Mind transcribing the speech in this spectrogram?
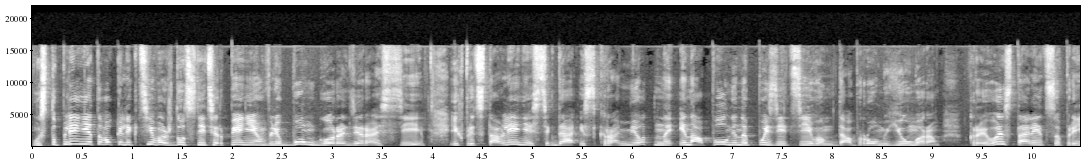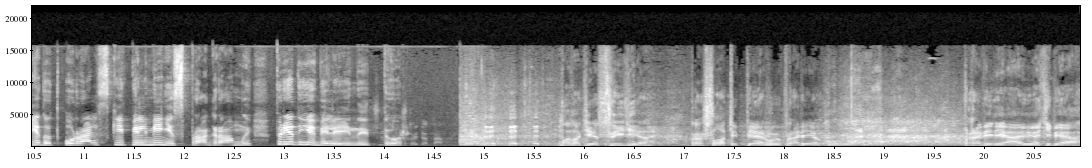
Выступления этого коллектива ждут с нетерпением в любом городе России. Их представления всегда искрометны и наполнены позитивом, добром, юмором. В краевую столицу приедут уральские пельмени с программой «Предюбилейный тур». Молодец, Лидия. Прошла ты первую проверку. Проверяю я тебя.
